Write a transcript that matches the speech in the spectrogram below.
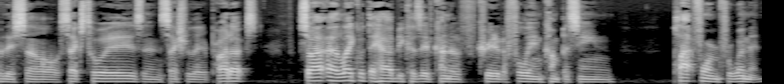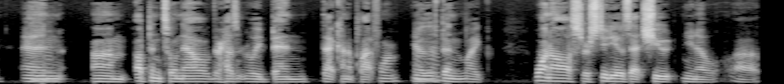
where they sell sex toys and sex related products. So I, I like what they have because they've kind of created a fully encompassing platform for women. And um, up until now, there hasn't really been that kind of platform. You know, there's been like one offs or studios that shoot, you know, uh,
